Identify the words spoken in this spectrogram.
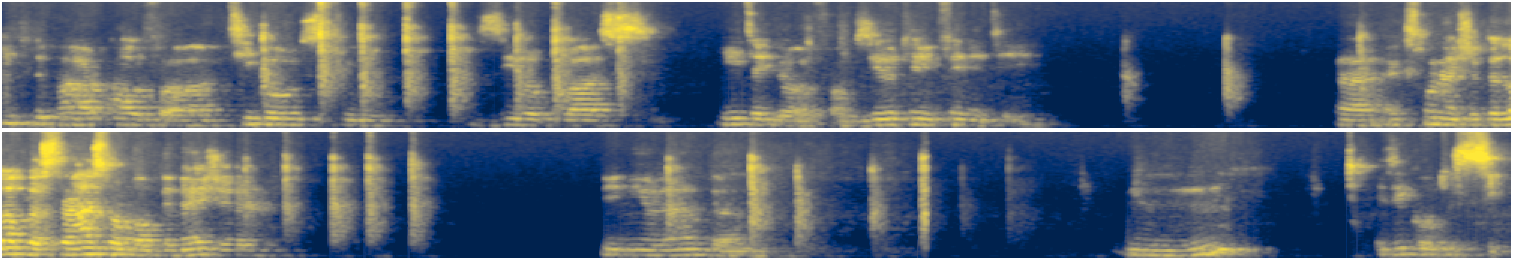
e to the power alpha t goes to 0 plus integral from 0 to infinity uh, exponential, the Laplace transform of the measure lambda mm, is equal to c.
